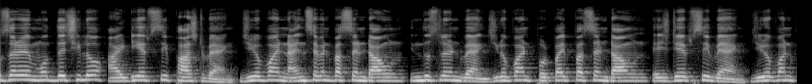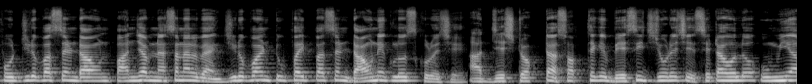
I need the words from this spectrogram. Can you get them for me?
লুজারের মধ্যে ছিল IDFC first bank zero point nine seven percent down IndusInd bank zero point four five percent down HDFC bank zero point four zero percent down Punjab national bank zero point two five percent ডাউনে ক্লোজ করেছে। আর যে স্টকটা সব থেকে বেশি চড়েছে সেটা হলো Umiya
